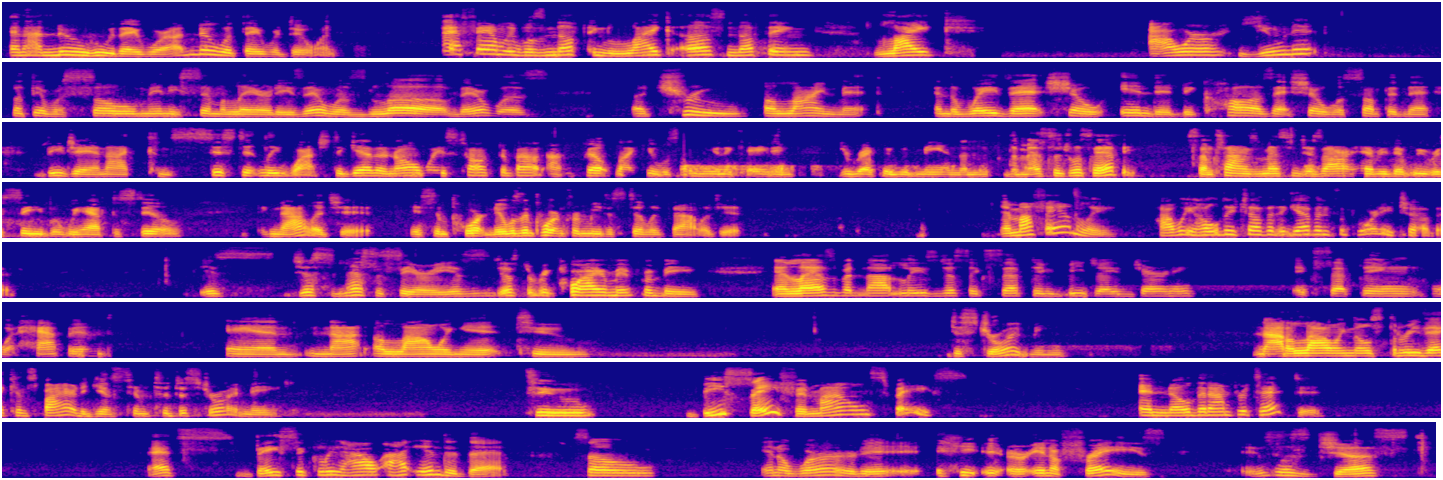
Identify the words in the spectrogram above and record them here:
And I knew who they were, I knew what they were doing. That family was nothing like us, nothing like our unit, but there were so many similarities. There was love, there was a true alignment. And the way that show ended, because that show was something that BJ and I consistently watched together and always talked about, I felt like it was communicating directly with me, and the, the message was heavy. Sometimes messages are heavy that we receive, but we have to still acknowledge it. It's important. It was important for me to still acknowledge it. And my family, how we hold each other together and support each other. It's just necessary. It's just a requirement for me. And last but not least, just accepting BJ's journey, accepting what happened, and not allowing it to destroy me, not allowing those three that conspired against him to destroy me, to be safe in my own space and know that I'm protected. That's basically how I ended that. So, in a word, it, it, or in a phrase, it was just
